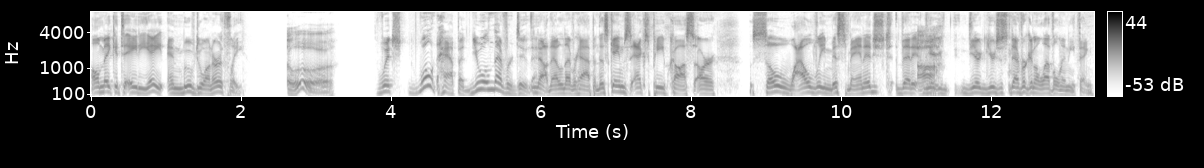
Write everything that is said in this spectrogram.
i'll make it to 88 and move to unearthly Ooh. which won't happen. You will never do that. No, that'll never happen. This game's XP costs are so wildly mismanaged that it, Oh. you're, you're you're just never going to level anything.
